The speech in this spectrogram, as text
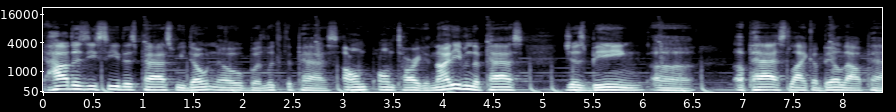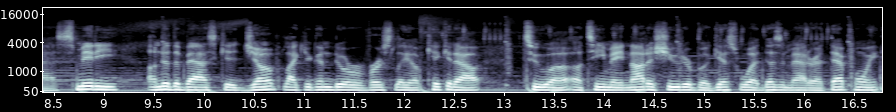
How does he see this pass? We don't know, but look at the pass on on target. Not even the pass just being uh, a pass like a bailout pass. Smitty under the basket, jump like you're gonna do a reverse layup, kick it out to a, a teammate, not a shooter, but guess what? Doesn't matter. At that point,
